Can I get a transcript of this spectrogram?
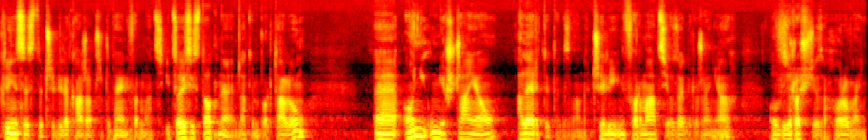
klinicysty, czyli lekarza przeczytania informacji. I co jest istotne na tym portalu, oni umieszczają alerty tak zwane, czyli informacje o zagrożeniach, o wzroście zachorowań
